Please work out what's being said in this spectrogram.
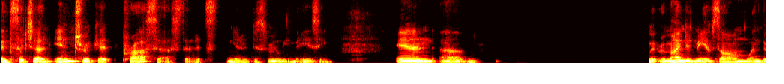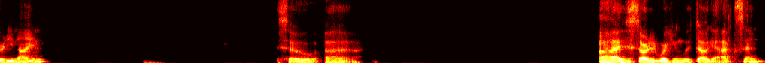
it's such an intricate process that it's, you know, just really amazing. And um, it reminded me of Psalm 139. So uh, I started working with Doug Axe and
